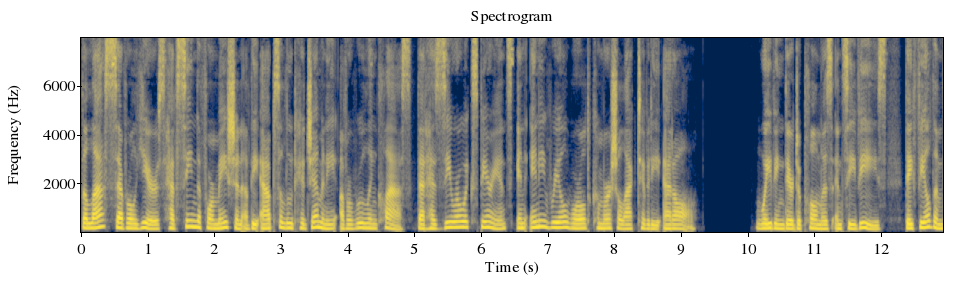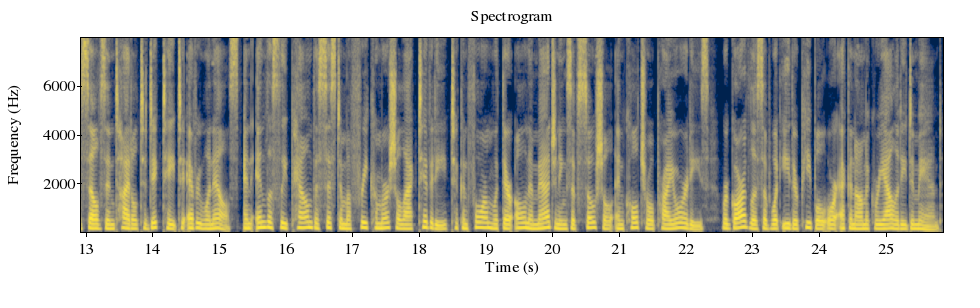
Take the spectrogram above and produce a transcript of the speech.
The last several years have seen the formation of the absolute hegemony of a ruling class that has zero experience in any real world commercial activity at all waving their diplomas and CVs, they feel themselves entitled to dictate to everyone else and endlessly pound the system of free commercial activity to conform with their own imaginings of social and cultural priorities, regardless of what either people or economic reality demand.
